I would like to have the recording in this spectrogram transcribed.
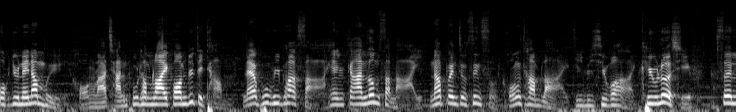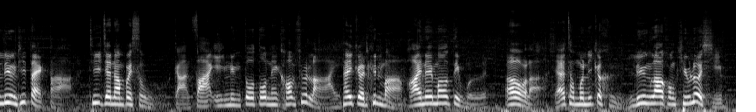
ตกอยู่ในน้ำมือ ของราชันผู้ทำลายความยุติธรรม และผู้พิพากษาแห่งการล่มสลาย นับเป็นจุดสิ้นสุดของไทม์ไลน์ที่มีชื่อว่า Killer Shift เส้นเรื่องที่แตกต่างที่จะนำไปสู่การสร้างอีกหนึ่งตัวตนแห่งความชั่วร้าย ให้เกิดขึ้นมาภายในมัลติเวิร์ส เอาล่ะ และทั้งหมดนี้ก็คือเรื่องราวของ Killer Shift เรี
